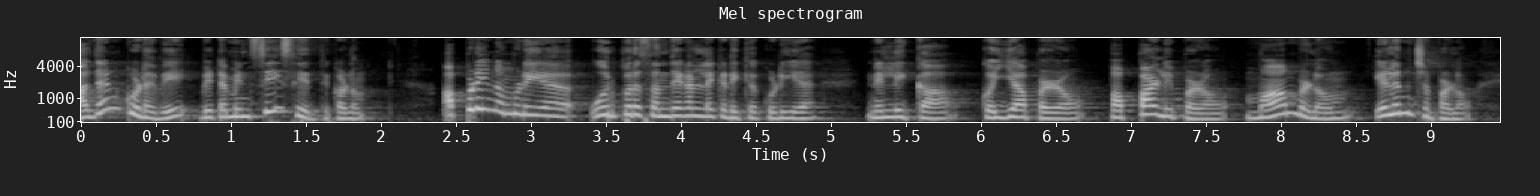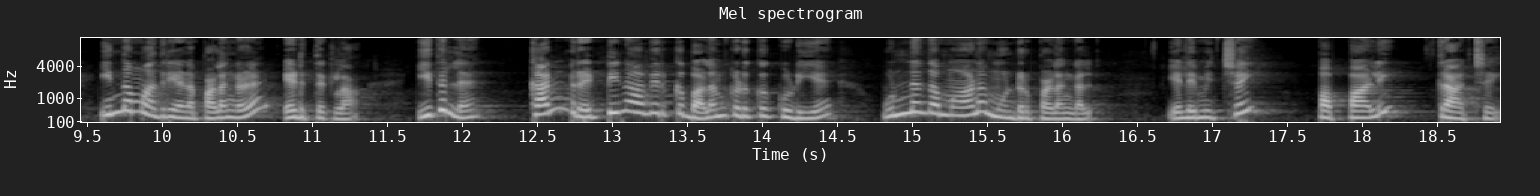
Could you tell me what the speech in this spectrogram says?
அதன் கூடவே விட்டமின் சி சேர்த்துக்கணும். அப்படி நம்முடைய ஊர்ப்புற சந்தைகளில் கிடைக்கக்கூடிய நெல்லிக்காய் கொய்யாப்பழம் பப்பாளி பழம் மாம்பழம் எலுமிச்சப்பழம் இந்த மாதிரியான பழங்களை எடுத்துக்கலாம். இதில் கண் ரெட்டினாவிற்கு பலம் கொடுக்கக்கூடிய உன்னதமான மூன்று பழங்கள். எலுமிச்சை பப்பாளி திராட்சை.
